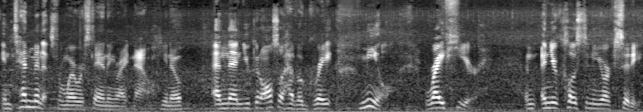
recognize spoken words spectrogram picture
in 10 minutes from where we're standing right now, you know, and then you can also have a great meal right here. And, and you're close to New York City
